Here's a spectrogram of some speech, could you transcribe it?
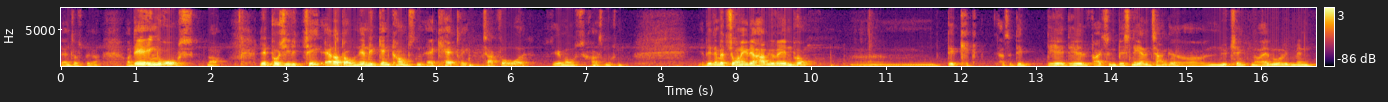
landsholdsspiller. Og det er ingen ros. Nå. Lidt positivitet er der dog, nemlig genkomsten af Kadri. Tak for ordet, siger Mogens Rasmussen. Ja, det der med Zorninger, det har vi jo været inde på. Det, kan, altså det, det, det er faktisk en besnærende tanke og nytænkende og alt muligt, men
